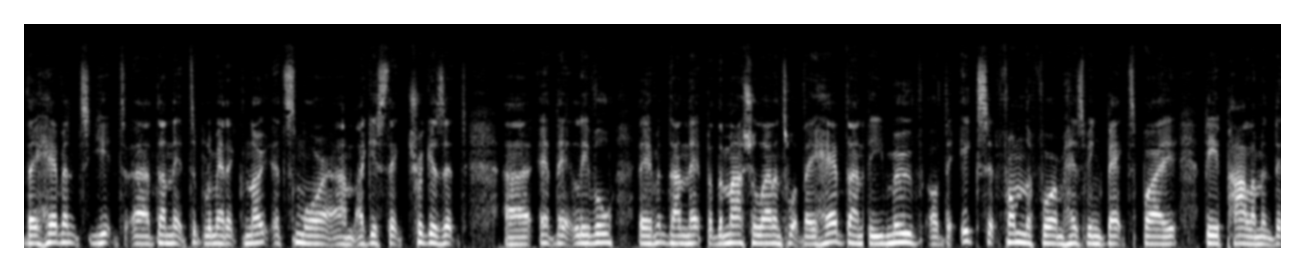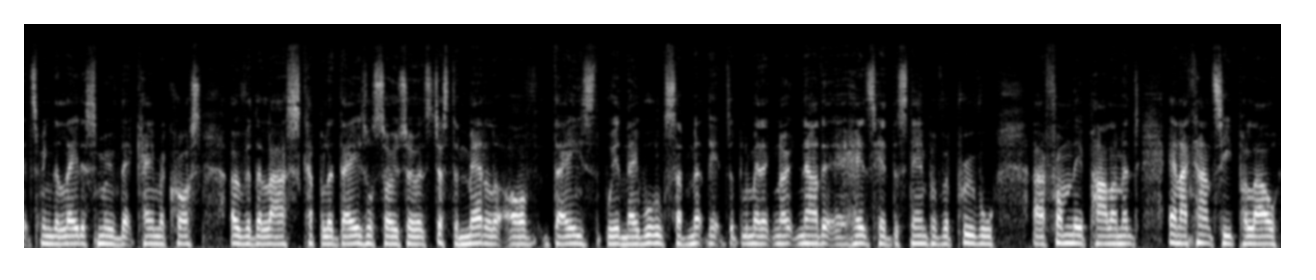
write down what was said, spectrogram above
They haven't yet uh, done that diplomatic note. It's more, um, I guess, that triggers it uh, at that level. They haven't done that, but the Marshall Islands, what they have done, the move of the exit from the forum has been backed by their parliament. That's been the latest move that came across over the last couple of days or so. So it's just a matter of days when they will submit that diplomatic note now that it has had the stamp of approval uh, from their parliament. And I can't see Palau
